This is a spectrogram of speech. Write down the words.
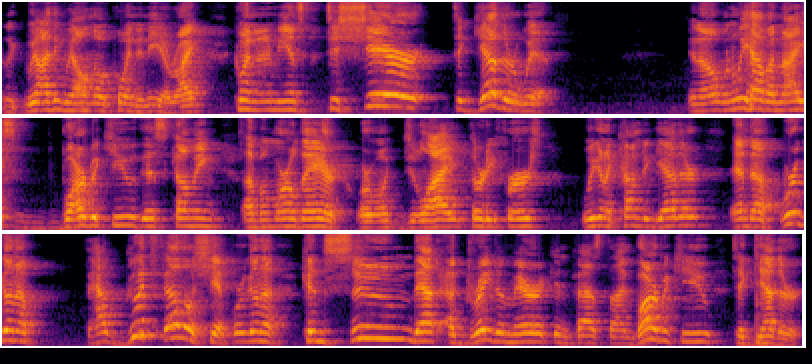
I think we all know koinonia, right? Koinonia means to share together with. You know, when we have a nice barbecue this coming uh, Memorial Day or, or July 31st. We're going to come together and uh, we're going to have good fellowship. We're going to consume that a great American pastime barbecue together.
